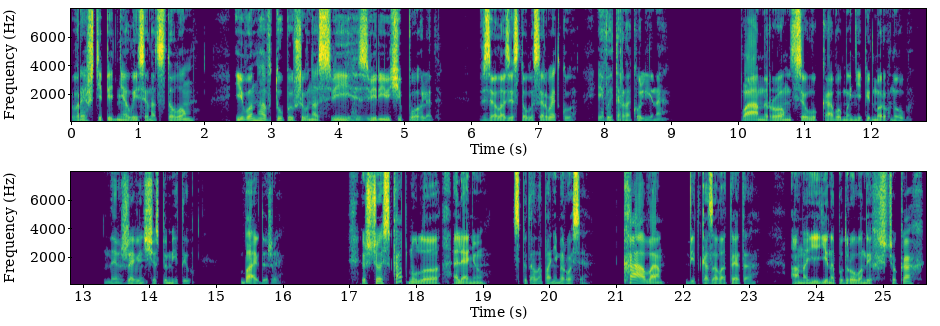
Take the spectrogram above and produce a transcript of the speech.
врешті піднялися над столом, і вона, втупивши в нас свій звіріючий погляд, взяла зі столу серветку і витерла коліна. Пан Ромцю лукаво мені підморгнув. Невже він щось помітив? Байдуже. Щось капнуло, Ляню? спитала пані Мирося. Кава, відказала тета, а на її напудрованих щоках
